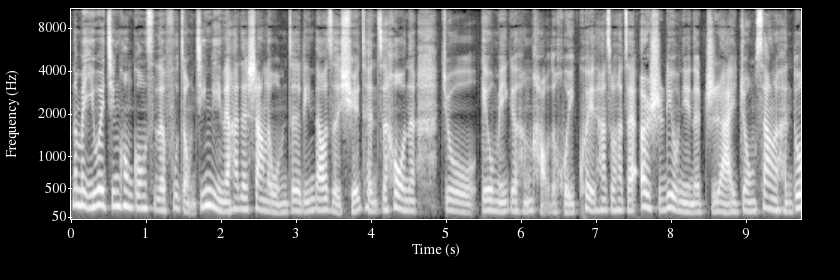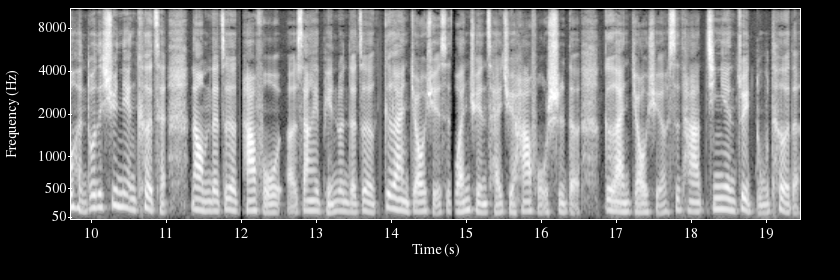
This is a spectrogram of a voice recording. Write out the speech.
那么一位金控公司的副总经理呢，他在上了我们这个领导者学程之后呢，就给我们一个很好的回馈。他说他在二十六年的职涯中上了很多很多的训练课程。那我们的这个哈佛呃商业评论的这个个案教学是完全采取哈佛式的个案教学，是他经验最独特的。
